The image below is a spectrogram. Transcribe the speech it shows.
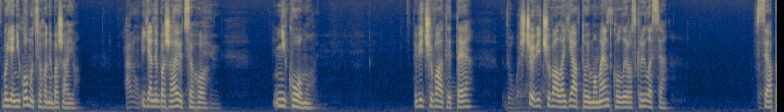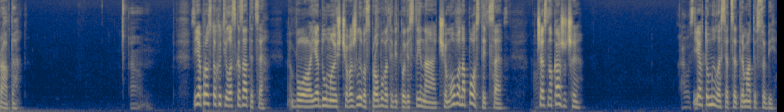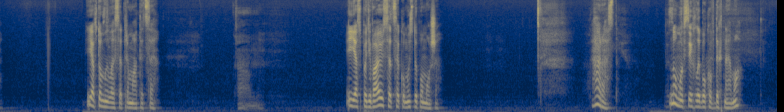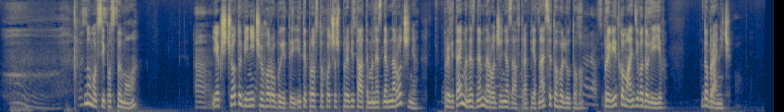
бо я нікому цього не бажаю. Я не бажаю цього нікому. Відчувати те, що відчувала я в той момент, коли розкрилася вся правда. Я просто хотіла сказати це, бо я думаю, що важливо спробувати відповісти на чому вона постить це. Чесно кажучи, я втомилася це тримати в собі. Я втомилася тримати це. І я сподіваюся, це комусь допоможе. Гаразд. Ну, ми всі глибоко вдихнемо. Ну, ми всі поспимо. Якщо тобі нічого робити, і ти просто хочеш привітати мене з днем народження, привітай мене з днем народження завтра, 15 лютого. Привіт команді водоліїв. Добраніч.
